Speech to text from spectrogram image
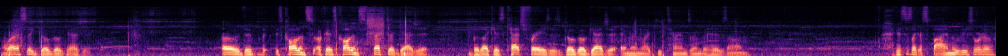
Why did I say Go Go Gadget? Oh, the, the it's called ins- okay. It's called Inspector Gadget, but like his catchphrase is "Go Go Gadget," and then like he turns into his um. I guess it's like a spy movie, sort of.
